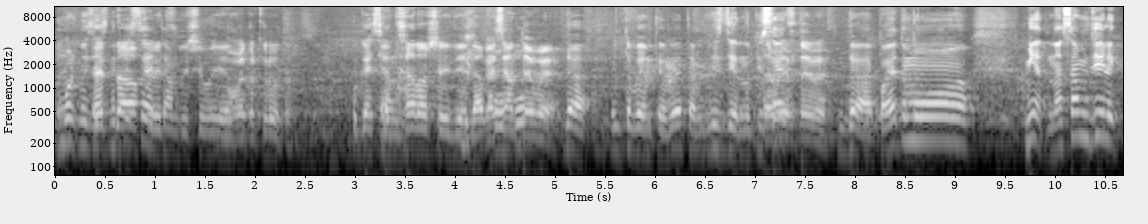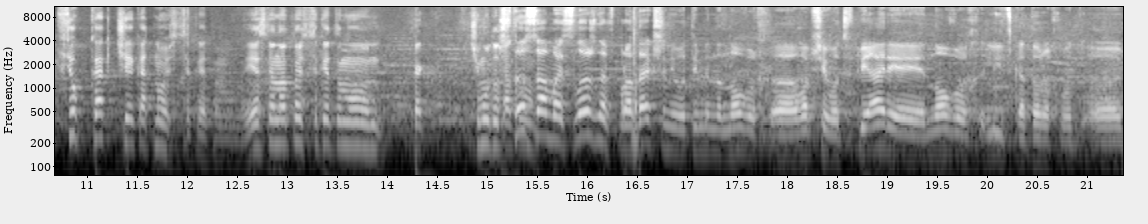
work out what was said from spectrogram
можно здесь написать там. Ну, это круто. Погосян. Это хорошая идея, да. Погосян. ТВ. Да, ЛТВ, МТВ, там везде написать. ТВ, МТВ. Да, поэтому... Нет, на самом деле, все как человек относится к этому. Если он относится к этому как чему-то Что такому... самое сложное в продакшене вот именно новых, э, вообще вот в пиаре новых лиц, которых вот, э,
